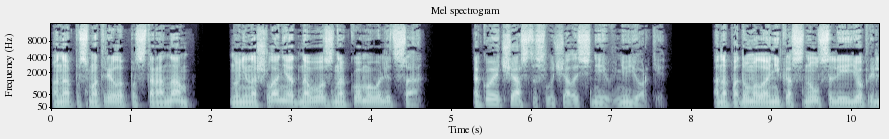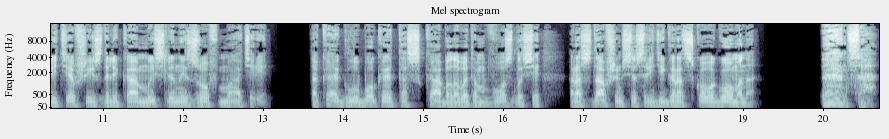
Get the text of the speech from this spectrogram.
Она посмотрела по сторонам, но не нашла ни одного знакомого лица. Такое часто случалось с ней в Нью-Йорке. Она подумала, не коснулся ли ее прилетевший издалека мысленный зов матери. Такая глубокая тоска была в этом возгласе, раздавшемся среди городского гомона. «Энца!»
